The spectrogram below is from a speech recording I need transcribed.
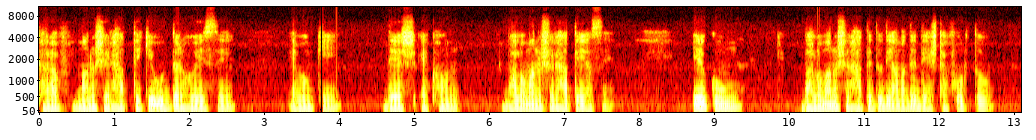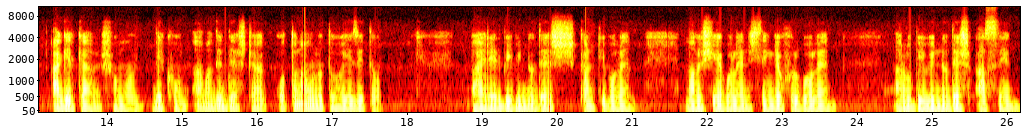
খারাপ মানুষের হাত থেকে উদ্ধার হয়েছে, এবং কি দেশ এখন ভালো মানুষের হাতে আছে। এরকম ভালো মানুষের হাতে যদি আমাদের দেশটা ফুরতো আগেরকার সময়। দেখুন, আমাদের দেশটা কত না উন্নত হয়ে যেত। বাইরের বিভিন্ন দেশ কান্ট্রি বলেন, মালয়েশিয়া বলেন, সিঙ্গাপুর বলেন, আরও বিভিন্ন দেশ আছেন।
